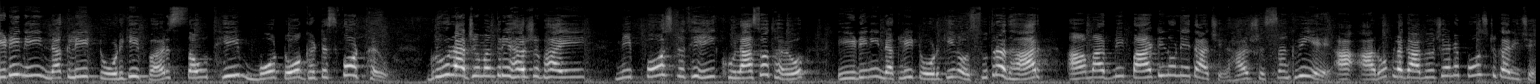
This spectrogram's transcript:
ઈડીની નકલી ટોળકી પર સૌથી મોટો ઘટસ્ફોટ થયો. ગૃહ રાજ્યમંત્રી હર્ષભાઈની પોસ્ટથી ખુલાસો થયો. ઈડીની નકલી ટોળકીનો સૂત્રધાર આમ આદમી પાર્ટીનો નેતા છે. હર્ષ સંઘવીએ આ આરોપ લગાવ્યો છે અને પોસ્ટ કરી છે.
